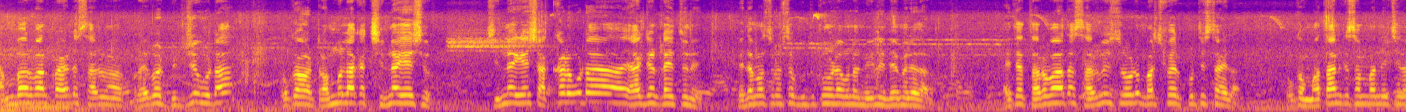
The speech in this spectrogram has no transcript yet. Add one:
Number one point service private bridge కూడా ఒక డ్రమ్ము లాగా చిన్న చేసారు చిన్న వేసి అక్కడ కూడా యాక్సిడెంట్లు అవుతున్నాయి. పెద్ద మనుషులు వస్తే గుద్దుకుండా ఉన్న మిగిలింది ఏమీ లేదా అయితే తర్వాత సర్వీస్ రోడ్డు మర్చిపోయారు పూర్తి స్థాయిలో. ఒక మతానికి సంబంధించిన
